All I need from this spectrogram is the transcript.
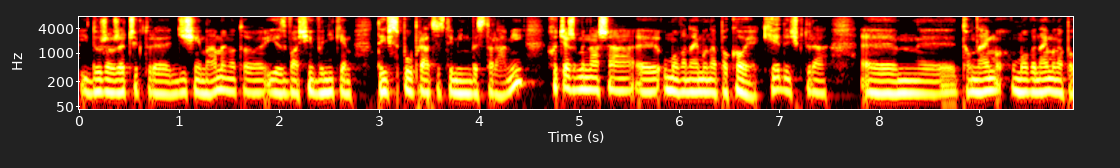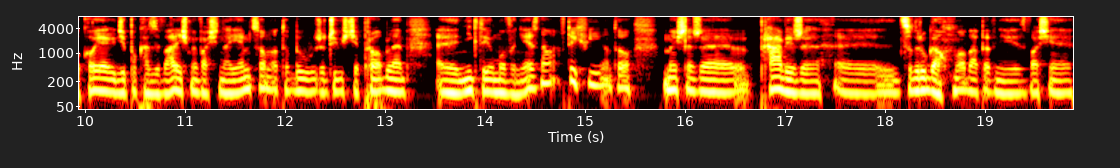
i dużo rzeczy, które dzisiaj mamy, no to jest właśnie wynikiem tej współpracy z tymi inwestorami, chociażby nasza umowa najmu na pokoje. Kiedyś, która tą najmu, umowę najmu na pokoje, gdzie pokazywaliśmy właśnie najemcom, no to był rzeczywiście problem, e, nikt tej umowy nie znał, a w tej chwili, no to myślę, że prawie, że co druga umowa pewnie jest właśnie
